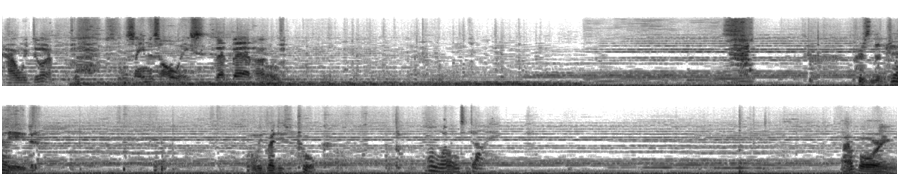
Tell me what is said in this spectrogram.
How we doing? Same as always. That bad, huh? Prisoner Jade. Are we ready to talk? I'm willing to die. How boring.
